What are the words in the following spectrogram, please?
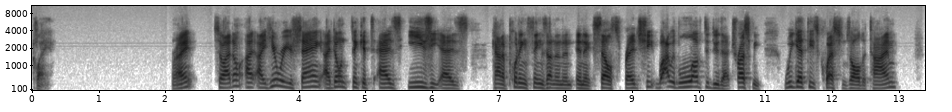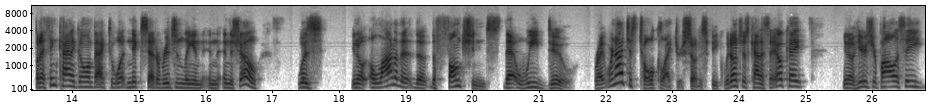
claim. Right? So I don't, I, I hear what you're saying. I don't think it's as easy as kind of putting things on an, an Excel spreadsheet. Well, I would love to do that. Trust me, we get these questions all the time. But I think kind of going back to what Nick said originally in, in, in the show was, you know, a lot of the, the the functions that we do, right? We're not just toll collectors, so to speak. We don't just kind of say, okay, you know, here's your policy,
